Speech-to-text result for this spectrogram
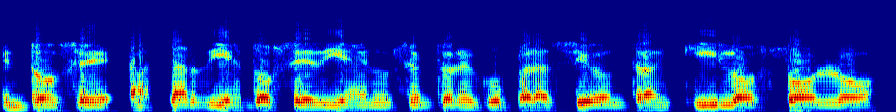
Entonces, estar 10, 12 días en un centro de recuperación tranquilo, solo,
